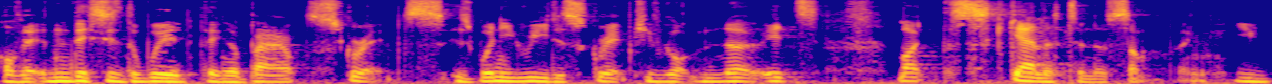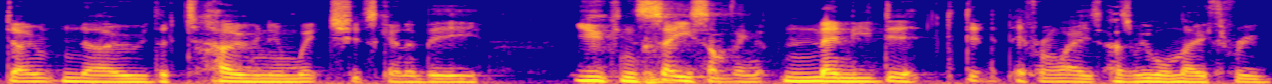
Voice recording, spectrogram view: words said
of it, and this is the weird thing about scripts: is when you read a script, you've got no. It's like the skeleton of something. You don't know the tone in which it's going to be. You can say something many di- di- different ways, as we all know through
